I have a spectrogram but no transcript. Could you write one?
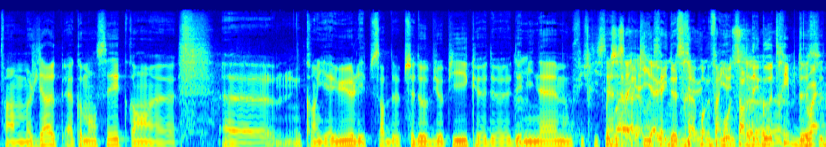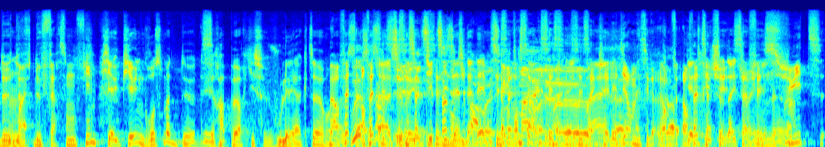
enfin, moi je dirais, a commencé quand euh, euh, quand il y a eu les sortes de pseudo-biopics de d'Eminem ou 50 Cent, Oui, c'est ça, qui une- de se enfin, il y a une sorte d'ego euh, trip de, ouais, de, de- ouais. de faire son film. Puis il y, a eu- une grosse mode de, des rappeurs qui se voulaient acteurs. Bah, en fait, Ça- en fait, c'est- dizaine d'années, c'est ça. Euh, que j'allais dire, mais en, fait- ça fait, euh, suite,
